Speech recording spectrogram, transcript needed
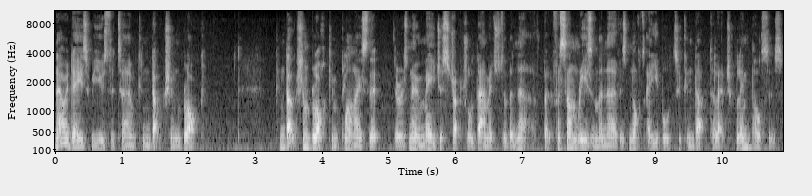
Nowadays we use the term conduction block. Conduction block implies that there is no major structural damage to the nerve, but for some reason the nerve is not able to conduct electrical impulses.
